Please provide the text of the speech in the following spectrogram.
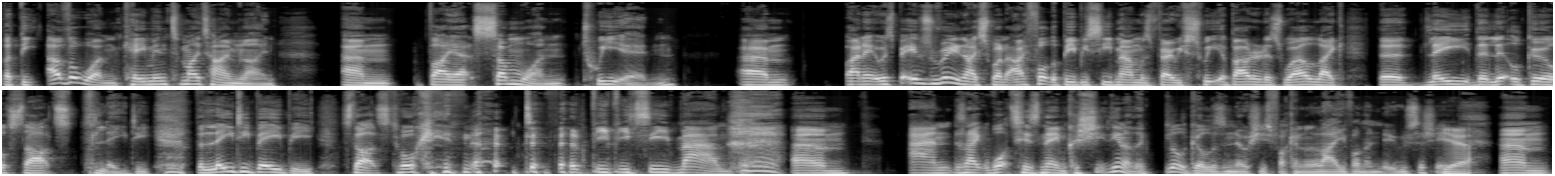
but the other one came into my timeline um, via someone tweeting. Um, and it was it was a really nice one. I thought the BBC man was very sweet about it as well. Like the lay the little girl starts lady the lady baby starts talking to the BBC man. Um, and it's like, what's his name? Because she, you know, the little girl doesn't know she's fucking live on the news, does she? Yeah. Um,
